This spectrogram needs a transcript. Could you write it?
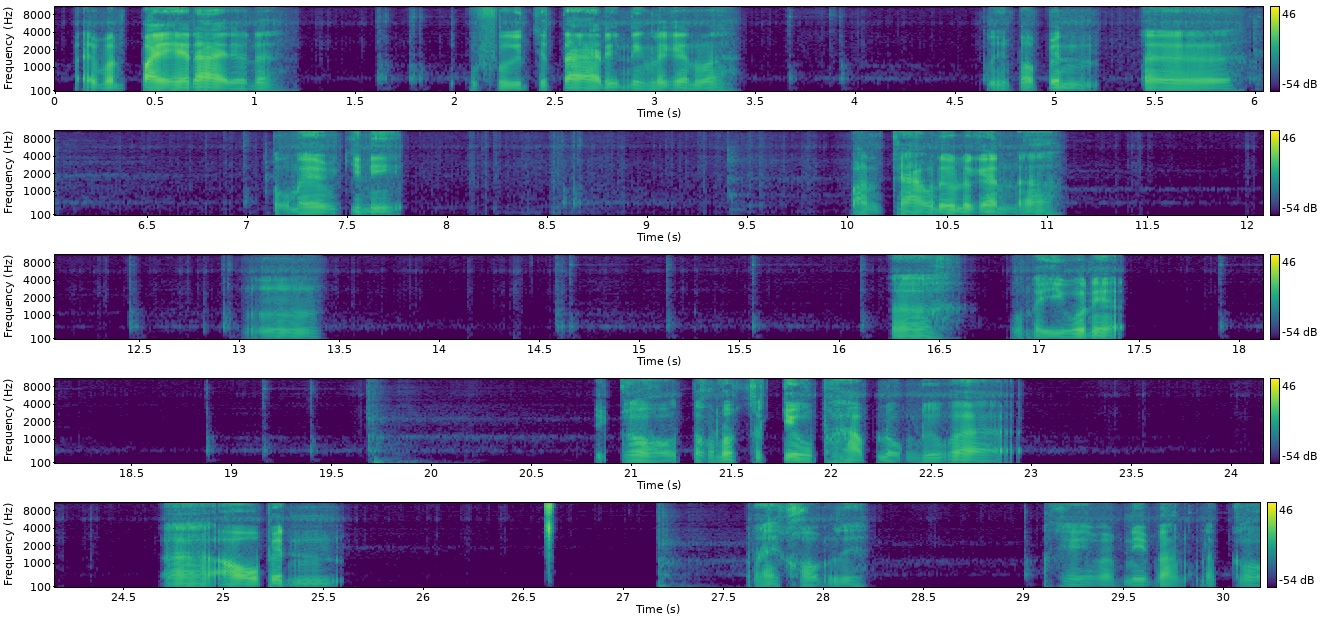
ไปมันไปให้ได้เดี๋ยวนะฝืนจะตายนิดหนึ่งแล้วกันวะหรือปรับเป็นเอ่อตรงไหนเมื่อกี้นี้ปานกลางเร็วแล้วกันอะอืมเออตรงไหนอีกวะเนี่ย ก็ต้องลดสเกลภาพลงหรือว่า เออเอาเป็นไรขอบเลยโอเคแบบนี้บ้างแล้วก็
